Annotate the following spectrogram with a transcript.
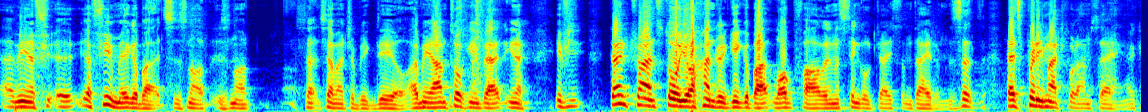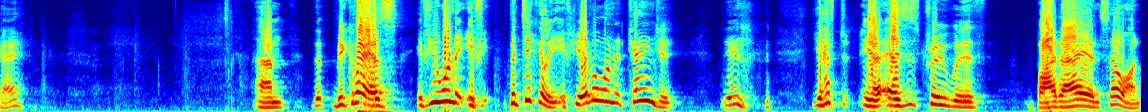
I mean, a few, a few megabytes is not is not so, so much a big deal. I mean, I'm talking about, you know, if you don't try and store your 100 gigabyte log file in a single JSON datum. That's- pretty much what I'm saying, okay? Um, because if you want to, if particularly if you ever want to change it, then you have to, you know, as is true with bytea and so on,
